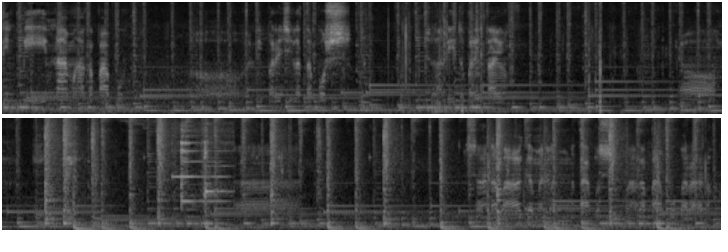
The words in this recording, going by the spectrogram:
10pm na mga kapapo. So, Hindi pa rin sila tapos. So andito pa rin tayo. Uh, Sana maaga man lang matapos mga kapapo para ano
